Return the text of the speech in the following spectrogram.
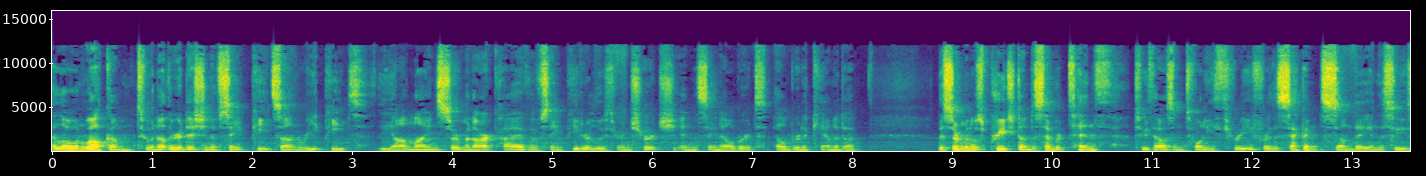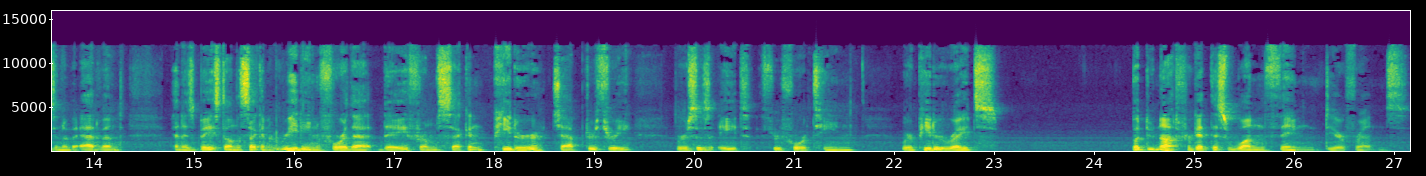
Hello and welcome to another edition of St. Pete's on Repeat, the online sermon archive of St. Peter Lutheran Church in St. Albert, Alberta, Canada. This sermon was preached on December 10th, 2023, for the second Sunday in the season of Advent, and is based on the second reading for that day from 2 Peter chapter 3, verses 8 through 14, where Peter writes, But do not forget this one thing, dear friends.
